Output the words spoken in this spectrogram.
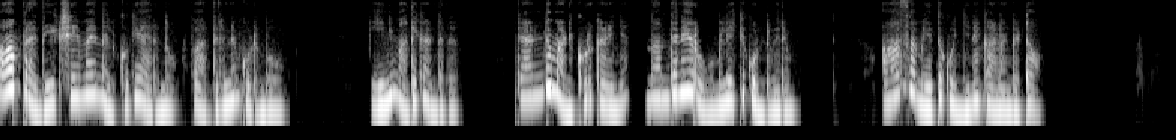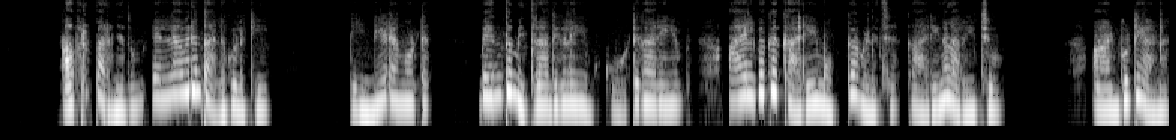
ആ പ്രതീക്ഷയുമായി നിൽക്കുകയായിരുന്നു ഫാദറിനും കുടുംബവും. ഇനി മതി കണ്ടത്. രണ്ടു മണിക്കൂർ കഴിഞ്ഞ് നന്ദനെ റൂമിലേക്ക് കൊണ്ടുവരും. ആ സമയത്ത് കുഞ്ഞിനെ കാണാൻ കേട്ടോ. അവർ പറഞ്ഞതും എല്ലാവരും തലകുലുക്കി. പിന്നീട് അങ്ങോട്ട് ബന്ധുമിത്രാദികളെയും കൂട്ടുകാരെയും അയൽവക്കക്കാരെയും ഒക്കെ വിളിച്ച് കാര്യങ്ങൾ അറിയിച്ചു. ആൺകുട്ടിയാണ്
